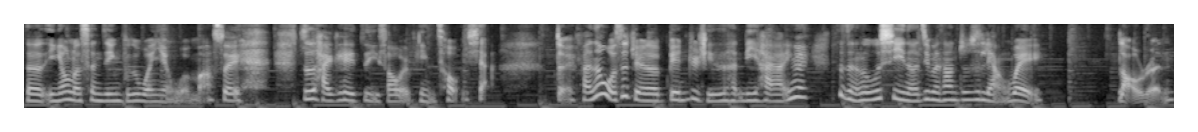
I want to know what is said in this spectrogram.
的引用的圣经不是文言文嘛，所以 就是还可以自己稍微拼凑一下。对，反正我是觉得编剧其实很厉害啊，因为这整出戏呢，基本上就是两位老人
